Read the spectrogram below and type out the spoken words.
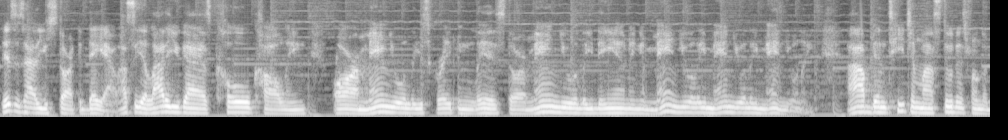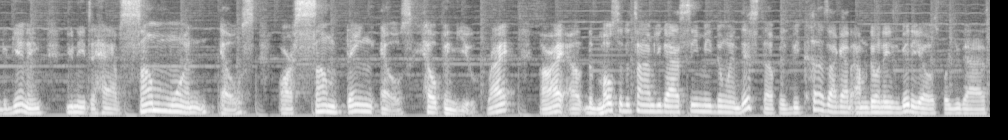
this is how you start the day out. I see a lot of you guys cold calling or manually scraping lists or manually DMing and manually, manually, manually. I've been teaching my students from the beginning, you need to have someone else or something else helping you, right? All right. Uh, the most of the time you guys see me doing this stuff is because I got I'm doing these videos for you guys,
